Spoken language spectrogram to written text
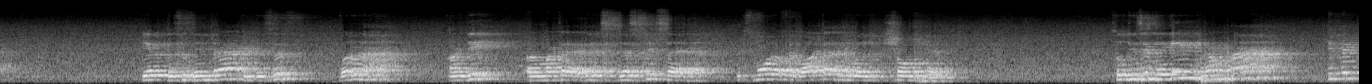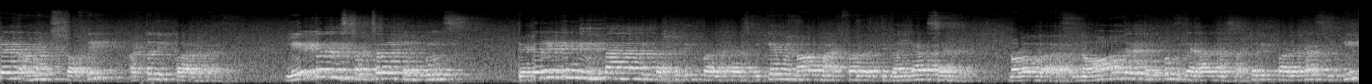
here this is Indra and this is Varuna on the uh, Makara. That's just it's, a, it's more of a water animal shown here. So this is again Brahma depicted amidst of the Ashtadikpalakas. Later in structural temples, decorating the Vitana with Ashtadikpalakas became a norm as far as the Gangas and Nodambas. In all the temples they have the Ashtadikpalakas with the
